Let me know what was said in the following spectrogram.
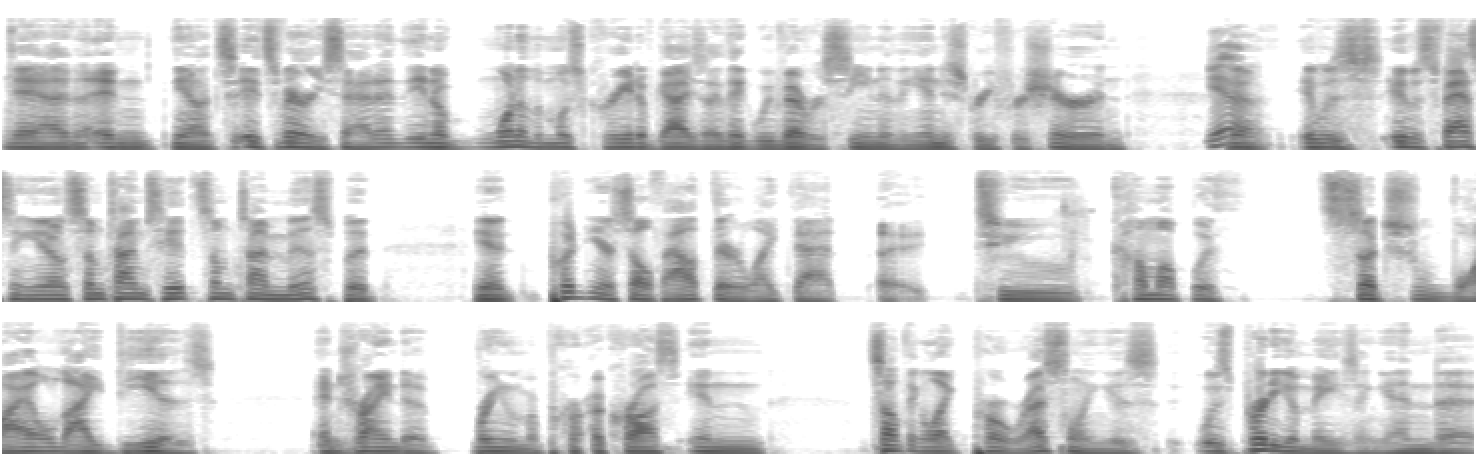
Yeah, and, and, you know it's it's very sad. And you know, one of the most creative guys I think we've ever seen in the industry for sure. And yeah, you know, it was it was fascinating. You know, sometimes hit, sometimes miss, but you know, putting yourself out there like that uh, to come up with such wild ideas and trying to bring them across in something like pro wrestling is was pretty amazing. And uh,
